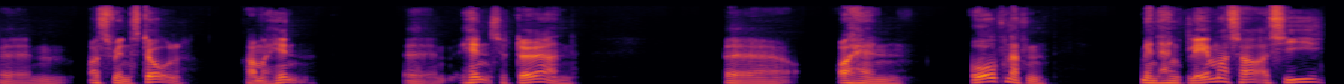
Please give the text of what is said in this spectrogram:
øh, og Svend Stål kommer hen øh, hen til døren, øh, og han åbner den, men han glemmer så at sige,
